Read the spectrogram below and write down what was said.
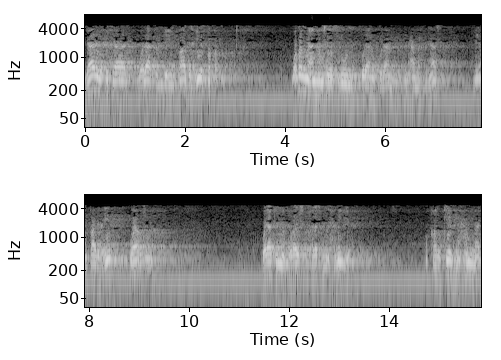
لا للقتال ولكن لإنقاذ العير فقط. وظن أنهم سيرسلون فلان وفلان من عامة الناس لإنقاذ العير ويرجون ولكن قريش أخذتهم الحمية. وقالوا كيف محمد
